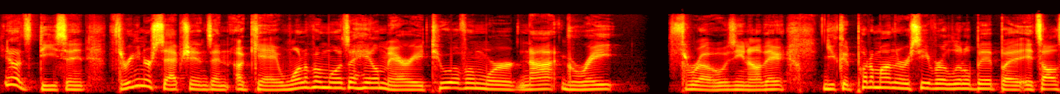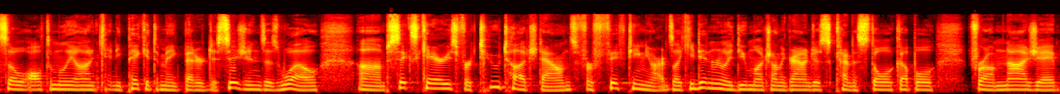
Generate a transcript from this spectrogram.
You know, it's decent. Three interceptions, and okay, one of them was a Hail Mary, two of them were not great throws. You know, they you could put them on the receiver a little bit, but it's also ultimately on Kenny Pickett to make better decisions as well. Um, six carries for two touchdowns for 15 yards. Like he didn't really do much on the ground, just kind of stole a couple from Najee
